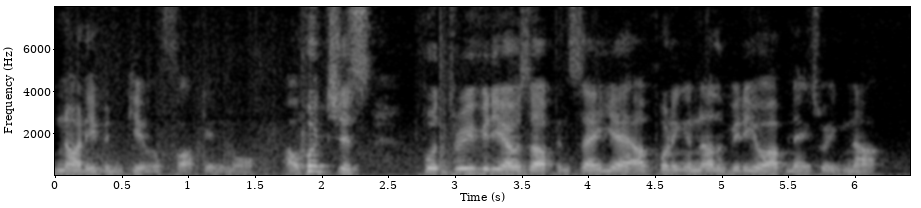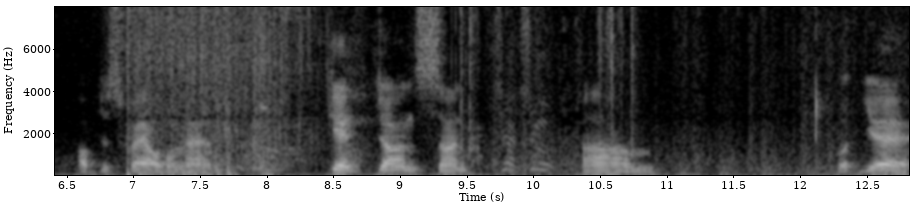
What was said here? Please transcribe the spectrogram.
not even give a fuck anymore. I would just put three videos up and say, yeah, I'm putting another video up next week. No, I've just failed on that. Get done, son. Um, but yeah,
